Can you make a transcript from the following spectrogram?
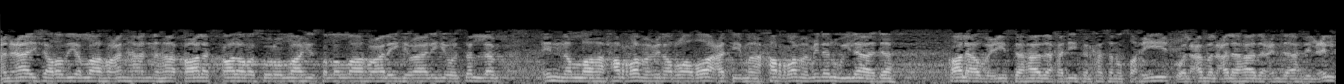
عن عائشة رضي الله عنها أنها قالت قال رسول الله صلى الله عليه وآله وسلم إن الله حرم من الرضاعة ما حرم من الولادة. قال أبو عيسى هذا حديث حسن صحيح والعمل على هذا عند أهل العلم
